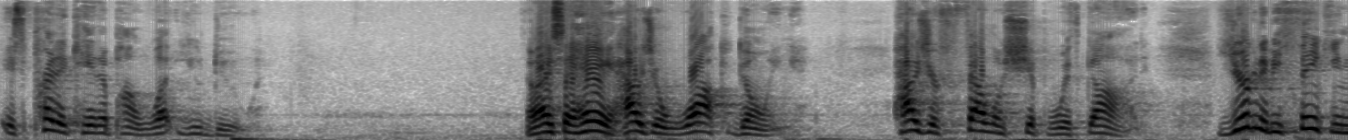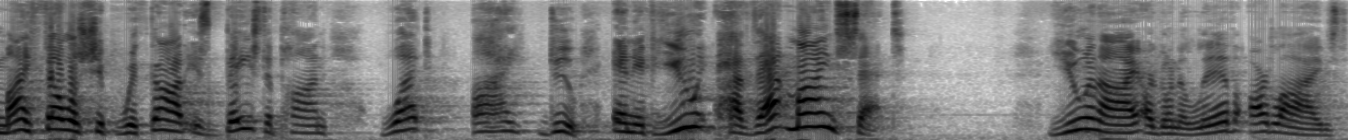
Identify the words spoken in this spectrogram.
is predicated upon what you do. And I say, hey, how's your walk going? How's your fellowship with God? You're going to be thinking my fellowship with God is based upon what I do. And if you have that mindset, you and I are going to live our lives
